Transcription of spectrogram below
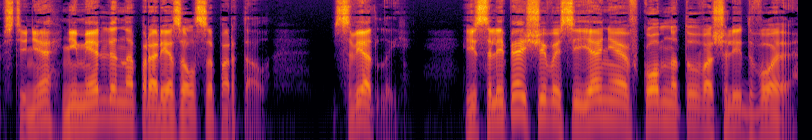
В стене немедленно прорезался портал. Светлый. Из слепящего сияния в комнату вошли двое.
